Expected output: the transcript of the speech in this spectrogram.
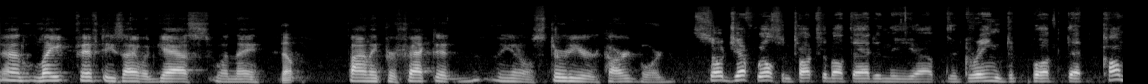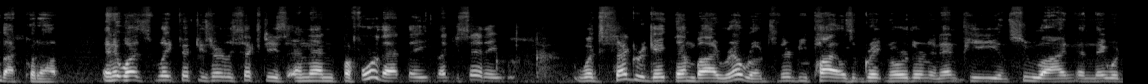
Uh, late 50s, I would guess, when they Yep. finally perfected, you know, sturdier cardboard. So Jeff Wilson talks about that in the uh, the grain book that Kalmbach put out, and it was late fifties, early sixties, and then before that, they like you say they would segregate them by railroads. There'd be piles of Great Northern and NP and Soo Line, and they would,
